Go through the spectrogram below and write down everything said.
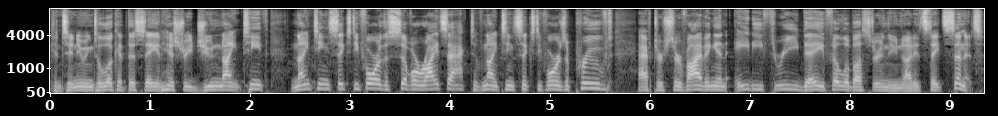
Continuing to look at this day in history, June 19th, 1964, the Civil Rights Act of 1964 is approved after surviving an 83 day filibuster in the United States Senate.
